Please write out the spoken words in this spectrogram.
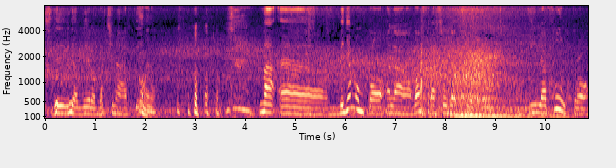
Ci devi davvero vaccinarti. Come no? Ma eh, vediamo un po' alla vostra associazione. Il fulcro,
